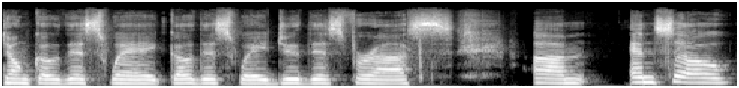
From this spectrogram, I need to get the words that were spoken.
don't go this way, go this way, do this for us? Um, and so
